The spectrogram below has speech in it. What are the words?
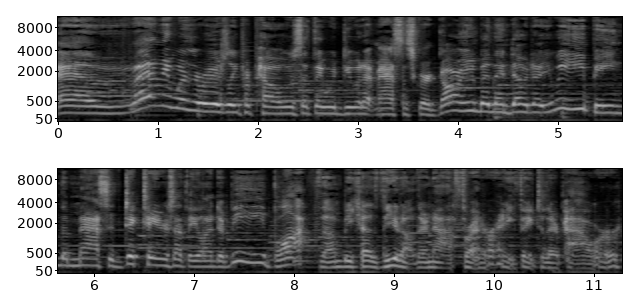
And then it was originally proposed that they would do it at Madison Square Garden, but then WWE, being the massive dictators that they like to be, blocked them because, you know, they're not a threat or anything to their power,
